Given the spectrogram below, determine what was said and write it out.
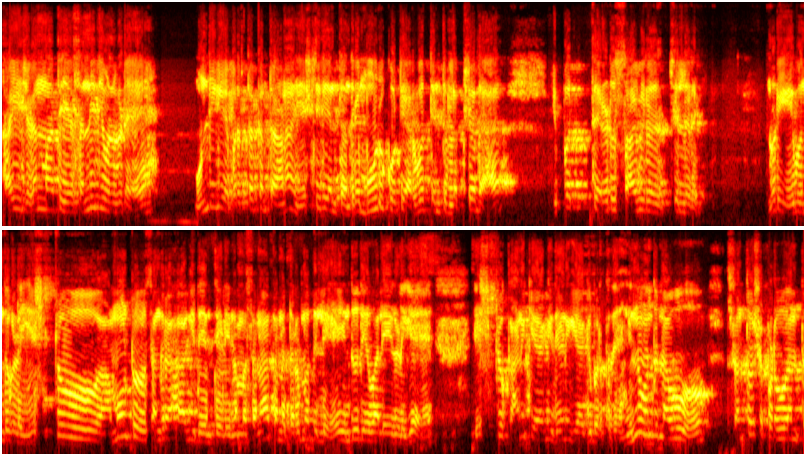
ತಾಯಿ ಜಗನ್ಮಾತೆಯ ಸನ್ನಿಧಿ ಒಳಗಡೆ ಉಂಡಿಗೆ ಬರತಕ್ಕಂತ ಹಣ ಎಷ್ಟಿದೆ ಅಂತಂದ್ರೆ ಮೂರು ಕೋಟಿ ಅರವತ್ತೆಂಟು ಲಕ್ಷದ ಇಪ್ಪತ್ತೆರಡು ಸಾವಿರ ಚಿಲ್ಲರೆ. ನೋಡಿ ಬಂಧುಗಳು, ಎಷ್ಟು ಅಮೌಂಟ್ ಸಂಗ್ರಹ ಆಗಿದೆ ಅಂತೇಳಿ ನಮ್ಮ ಸನಾತನ ಧರ್ಮದಲ್ಲಿ ಹಿಂದೂ ದೇವಾಲಯಗಳಿಗೆ ಎಷ್ಟು ಕಾಣಿಕೆಯಾಗಿ ದೇಣಿಗೆಯಾಗಿ ಬರ್ತದೆ. ಇನ್ನೂ ಒಂದು ನಾವು ಸಂತೋಷ ಪಡುವಂತ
